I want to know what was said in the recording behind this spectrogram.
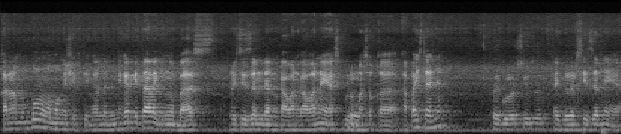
Karena mumpung lu ngomongin shiftingan dan ini kan kita lagi ngebahas preseason dan kawan-kawannya ya sebelum Hmm. masuk ke apa istilahnya? Regular season. regular seasonnya ya.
